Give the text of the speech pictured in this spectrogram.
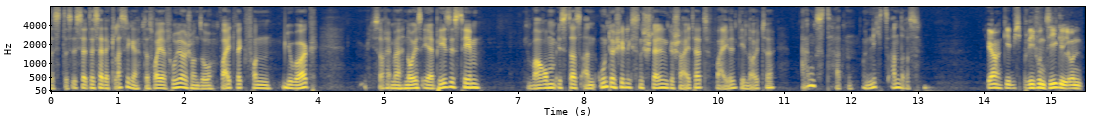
das, das, ist ja, das ist ja der Klassiker. Das war ja früher schon so. Weit weg von New Work. Ich sage immer, neues ERP-System. Warum ist das an unterschiedlichsten Stellen gescheitert? Weil die Leute Angst hatten und nichts anderes. Ja, gebe ich Brief und Siegel. Und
